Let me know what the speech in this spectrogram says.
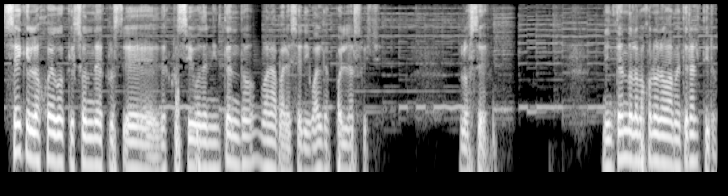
Sé que los juegos que son de, eh, exclusivos de Nintendo van a aparecer igual después en la Switch. Lo sé. Nintendo a lo mejor no lo va a meter al tiro.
